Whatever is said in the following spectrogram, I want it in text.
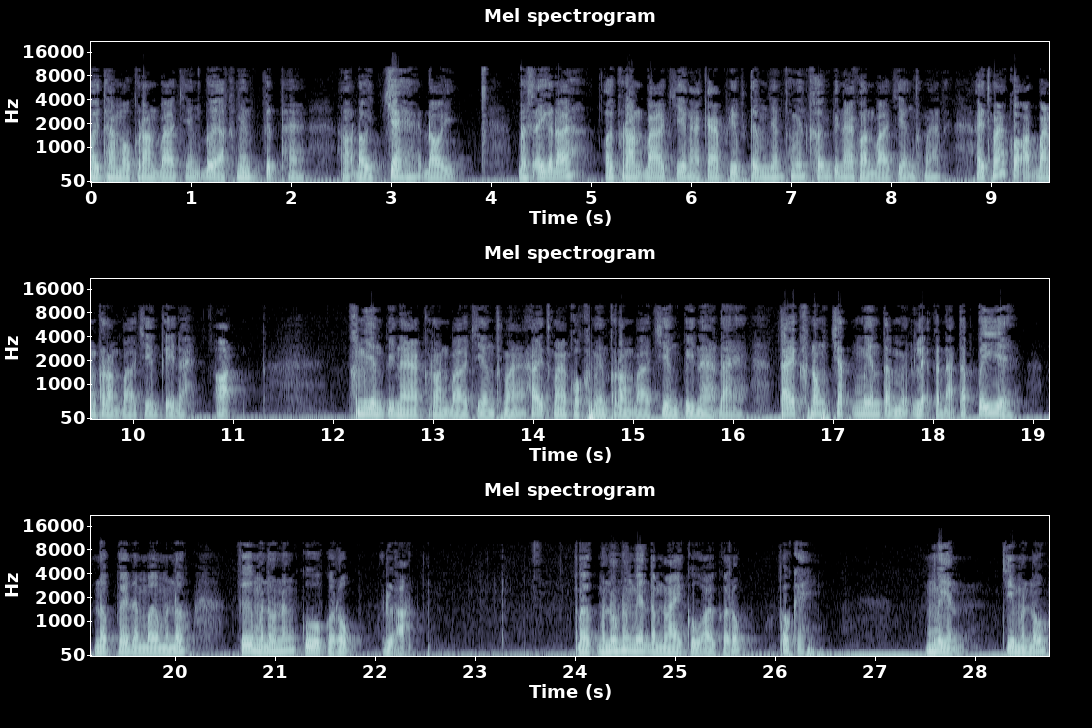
ឲ្យថាមកក្រាន់បើជាងដោយអាគ្មានគិតថា ដោយចេះដោយដោយស្អីក៏ដោយឲ្យក្រាន់បើជាងអាការប្រៀបផ្ទឹមអញ្ចឹងគ្មានឃើញពីណាក្រាន់បើជាងអាត្មាទេហើយអាត្មាក៏អត់បានក្រាន់បើជាងគេដែរអត់គ្មានពីណាក្រាន់បើជាងអាត្មាហើយអាត្មាក៏គ្មានក្រាន់បើជាងពីណាដែរតែក្នុងចិត្តមានតែលក្ខណៈតែពីរឯងនៅពេលដែលមើលមនុស្សគឺមនុស្សហ្នឹងគួរគោរពឬអត់បើមនុស្សនឹងមានតម្លៃគួរឲ្យគោរពអូខេមានជាមនុស្ស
